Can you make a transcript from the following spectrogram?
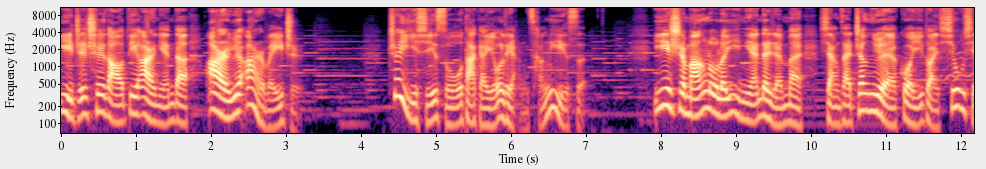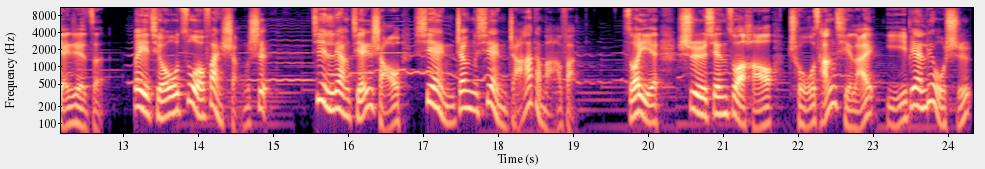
一直吃到第二年的二月二为止。这一习俗大概有两层意思：一是忙碌了一年的人们想在正月过一段休闲日子。为求做饭省事，尽量减少现蒸现炸的麻烦，所以事先做好储藏起来，以便六时。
